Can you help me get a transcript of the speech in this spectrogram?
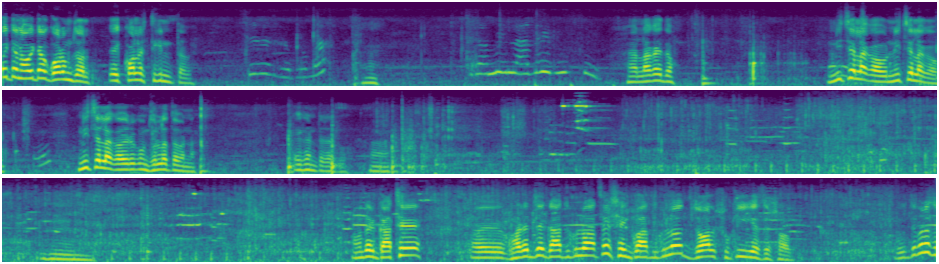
ওইটা না ওইটা গরম জল, এই কলের থেকে নিতে হবে আমি লাগিয়ে দিচ্ছি হ্যাঁ লাগাই দাও। নিচে লাগাও নিচে লাগাও। নিচে লাগাও, এরকম ঝোলাতে হবে না। এখানটা রাখো হ্যাঁ। আমাদের গাছে ঘরের যে গাছগুলো আছে, সেই গাছগুলো জল শুকিয়ে গেছে সব। বুঝতে পেরেছ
